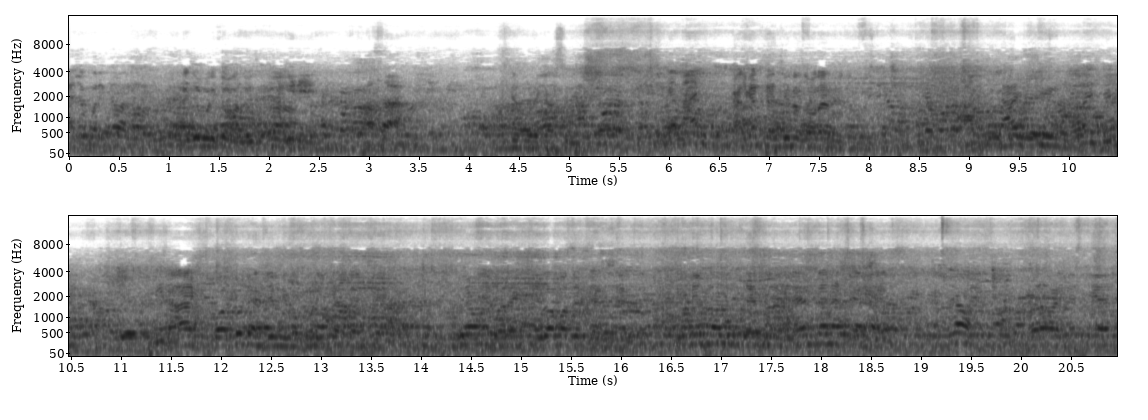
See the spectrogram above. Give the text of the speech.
আজও পরীক্ষা ভালো? হয়েছে আচ্ছা। কালকের টেনশনে ধরার মতো পরীক্ষা। তারা কত টেনশন নিব টেনশন এবারে টেনশন কোটির টেনশন লেনদেনের টেনশন চুপকা ইয়ারি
